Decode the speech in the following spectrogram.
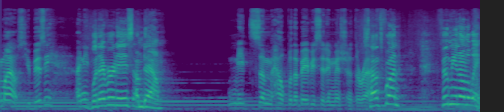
Hey, Miles, you busy? I need Whatever it is, I'm down. need some help with a babysitting mission at the raft. Sounds fun. Fill me in on the way.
